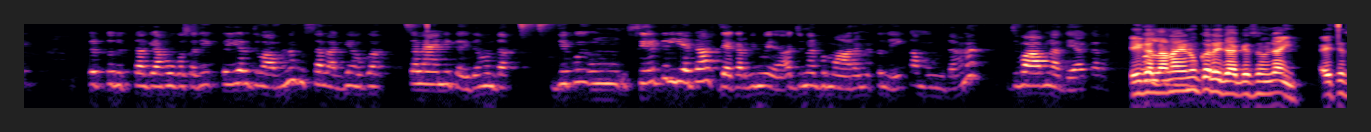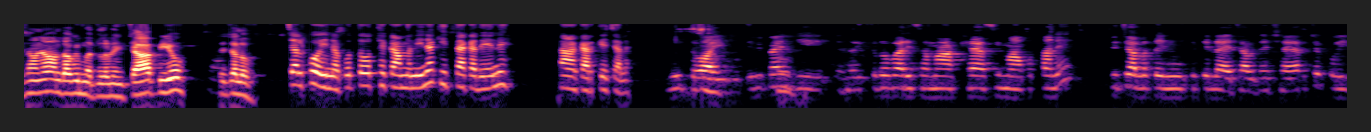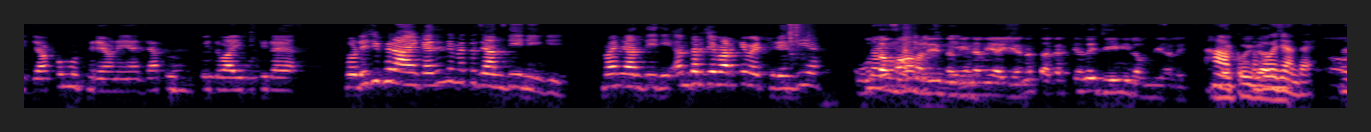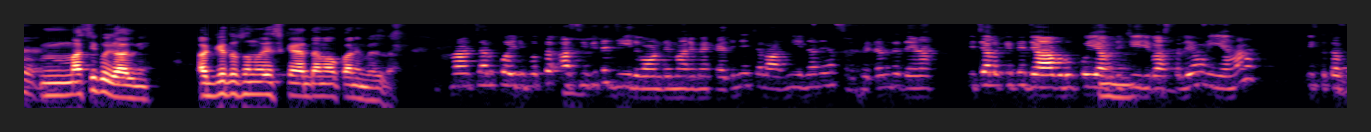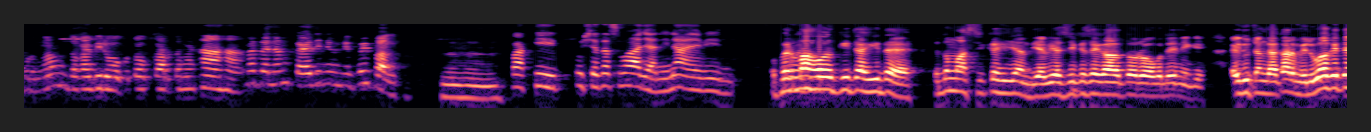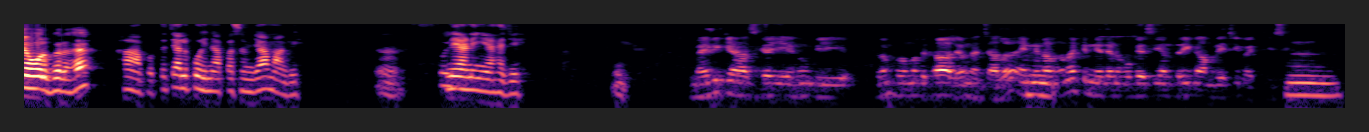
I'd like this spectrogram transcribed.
ਤੇਰੇ ਤੋਂ ਦਿੱਤਾ ਗਿਆ ਹੋਊਗਾ ਕਦੀ ਕਈ ਵਾਰ ਜਵਾਬ ਹਨਾ ਗੁੱਸਾ ਲੱਗ ਗਿਆ ਹੋਊਗਾ। ਚਲ ਐ ਨਹੀਂ ਕਰੀਦਾ ਹੁੰਦਾ। ਜੇ ਕੋਈ ਊਂ ਸਿਹਤ ਢਿੱਲੀ ਹੈ ਦੱਸ ਦਿਆ ਕਰ ਵੀ ਮੈਂ ਅੱਜ ਮੈਂ ਬਿਮਾਰ ਆ ਮੇਰੇ ਤੋਂ ਨਹੀਂ ਕੰਮ ਹੁੰਦਾ ਹਨਾ ਜਵਾਬ ਨਾ ਦਿਆ ਕਰ। ਇਹ ਗੱਲਾਂ ਨਾ ਇਹਨੂੰ ਘਰੇ ਜਾ ਕੇ ਸਮਝਾਈ। ਇੱਥੇ ਸਮਝਾਉਣ ਦਾ ਕੋਈ ਮਤਲਬ ਨਹੀਂ। ਚਾਹ ਪੀਓ ਤੇ ਚਲੋ। ਚੱਲ ਕੋਈ ਨਾ ਪੁੱਤ ਉੱਥੇ ਕੰਮ ਨਹੀਂ ਨਾ ਕੀਤਾ ਕਦੇ ਇਹਨੇ। ਤਾਂ ਕਰਕੇ ਚੱਲ। ਦਵਾਈ ਬੂਟੀ ਵੀ ਭੈਣ ਜੀ ਇੱਕ ਦੋ ਵਾਰੀ ਸਮਾਂ ਆਖਿਆ ਸੀ ਮਾਂ ਪੁੱਤਾਂ ਨੇ। ਵੀ ਚੱਲ ਤੈਨੂੰ ਕਿਤੇ ਲੈ ਚੱਲਦੇ ਸ਼ਹਿਰ 'ਚ ਕੋਈ ਜਾਂ ਘੁੰਮ ਫਿਰ ਆਉਣੇ ਆ ਜਾਂ ਤੂੰ ਕੋਈ ਦਵਾਈ ਬੂਟੀ ਲੈ ਆ। ਥੋੜੀ ਜੀ ਫਿਰ ਐਂ ਕਹਿੰਦੀ ਨੇ ਮੈਂ ਤਾਂ ਜਾਂਦੀ ਨੀ ਗੀ। ਮੈਂ ਜਾਂਦੀ ਨਹੀਂ ਅੰਦਰ ਜੇ ਵੜ ਕੇ ਬੈਠੀ ਰਹਿੰਦੀ ਆ। ਉਹ ਤਾਂ ਮਾਂ ਹਲੇ ਨਵੀਂ ਨਵੀਂ ਆਈ ਹੈ ਨਾ ਤਾਂ ਕਰਕੇ ਹਲੇ ਜੀ ਨਹੀਂ ਲਾਉਂਦੀ ਹਲੇ। ਹਾਂ ਕੋਈ ਪੁੱਤ ਗੱਲ ਹੋ ਨਹੀਂ। ਜਾਂਦਾ ਹੈ। ਹਾਂ। ਮਾਸੀ ਕੋਈ ਗੱਲ ਨਹੀਂ ਅੱਗੇ ਤੋਂ ਤੁਹਾਨੂੰ ਇਸ ਸ਼ਿਕਾਇਤ ਦਾ ਮੌਕਾ ਨਹੀਂ ਮਿਲਦਾ। ਹਾਂ ਚੱਲ ਕੋਈ ਨਹੀਂ ਪੁੱਤ ਅਸੀਂ ਵੀ ਤੇ ਜੀ ਲਵਾਉਣ ਦੇ ਮਾਰੇ ਮੈਂ ਕਹਿ ਦਿੰਦੀ ਹਾਂ, ਚੱਲ ਆਹੀ ਇਹਨਾਂ ਦੇ ਹੱਸਣ ਖੇਡਣ ਦੇ ਦੇਣਾ ਵੀ ਚੱਲ ਕਿਤੇ ਜਾ ਵੜੂ ਕੋਈ ਆਪਦੀ ਚੀਜ਼ ਵਸਤ ਲਿਆਉਣੀ ਆ ਹਨਾ? ਇੱਕ ਤਾਂ ਬੁੜੀਆਂ ਹੁੰਦੀਆਂ ਵੀ ਰੋਕ ਟੋਕ ਕਰਦੀਆਂ ਹਾਂ ਹਾਂ। ਮੈਂ ਤਾਂ ਇਹਨਾਂ ਨੂੰ ਕਹਿ ਦਿੰਦੀ ਹੁੰਦੀ ਭਈ ਭਗਤ ਹੂੰ ਹੂੰ। ਬਾਕੀ ਕੁਛ ਦਾ ਸੁਭਾਅ ਜਾ ਨਹੀਂ ਨਾ ਐ ਵੀ ਉਹ ਫਿਰ ਮੈਂ ਹੋਰ ਕੀ ਚਾਹੀਦਾ ਹੈ? ਜਦੋਂ ਮਾਸੀ ਕਹੀ ਜਾਂਦੀ ਹੈ ਵੀ ਅਸੀਂ ਕਿਸੇ ਗੱਲ ਤੋਂ ਰੋਕਦੇ ਨਹੀਂਗੇ ਇਹਦੂ ਚੰਗਾ ਘਰ ਮਿਲੂਗਾ ਕਿਤੇ ਹੋਰ ਫਿਰ ਹੈ? ਹਾਂ ਪੁੱਤ ਚੱਲ ਕੋਈ ਨਾ ਆਪਾਂ ਸਮਝਾਵਾਂਗੇ। ਹਾਂ ਨਿਆਣੀ ਹੈ ਹਜੇ। ਮੈਂ ਵੀ ਕਿਹਾ ਸੀਗਾ ਜੀ ਇਹਨੂੰ ਵੀ ਫਿਲਮ ਫਿਲਮ ਦਿਖਾ ਲਿਓ ਨਾ ਚੱਲ। ਇੰਨੇ ਨਾਲ ਹਨਾ ਕਿੰਨੇ ਦਿਨ ਹੋ ਗਏ ਸੀ ਅੰਦਰ ਹੀ ਕਮਰੇ 'ਚ ਹੀ ਬੈਠੀ ਸੀ। ਹੂੰ।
